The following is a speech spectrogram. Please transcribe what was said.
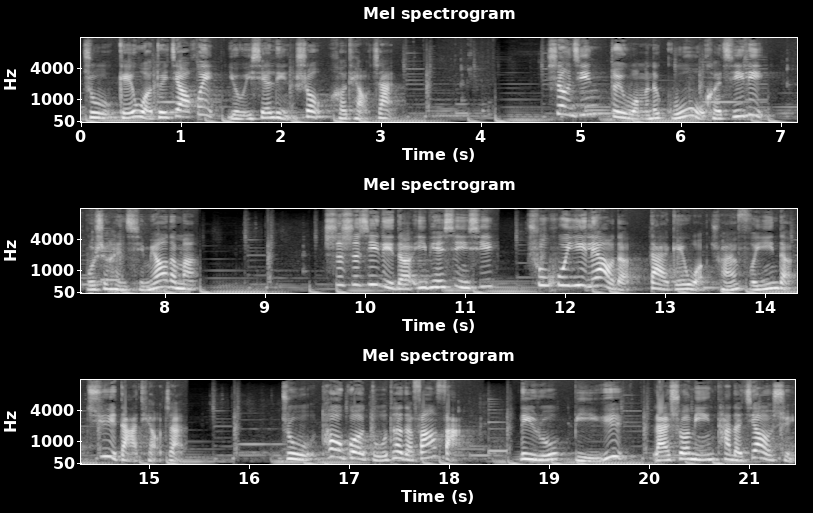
主给我对教会有一些领受和挑战。圣经对我们的鼓舞和激励，不是很奇妙的吗？”《诗记》里的一篇信息，出乎意料地带给我传福音的巨大挑战。主透过独特的方法，例如比喻，来说明他的教训。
